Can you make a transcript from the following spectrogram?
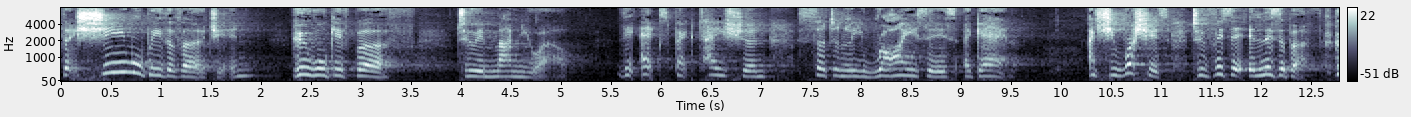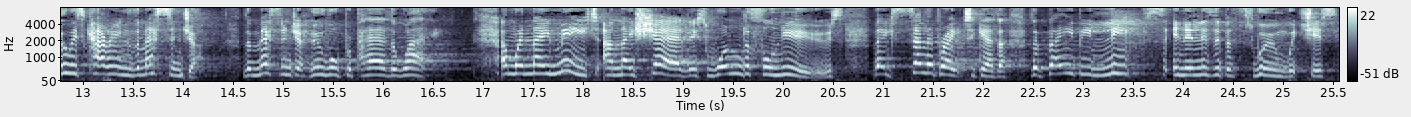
that she will be the virgin who will give birth to Emmanuel, the expectation suddenly rises again. And she rushes to visit Elizabeth, who is carrying the messenger, the messenger who will prepare the way. And when they meet and they share this wonderful news, they celebrate together. The baby leaps in Elizabeth's womb, which is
